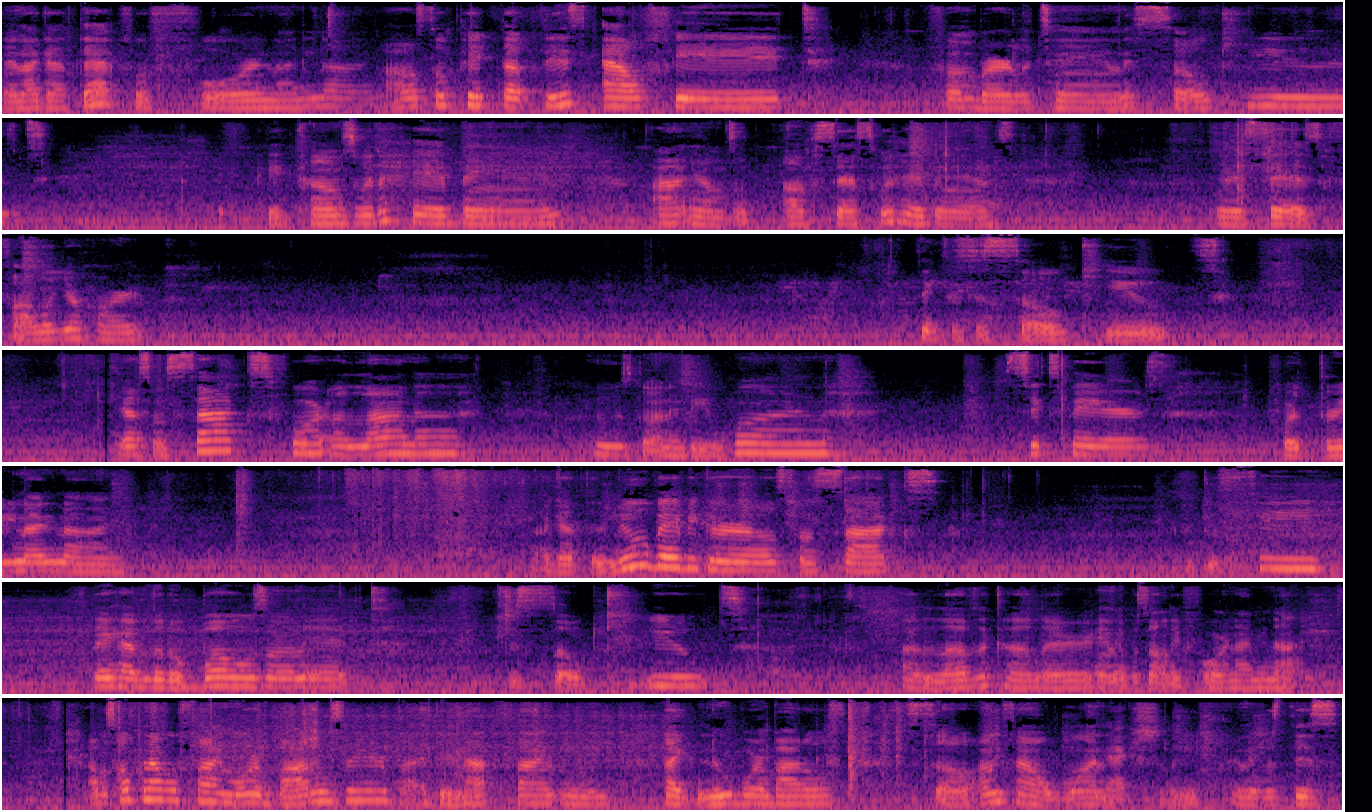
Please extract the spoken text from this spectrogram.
And I got that for $4.99. I also picked up this outfit from Burlington. It's so cute. It comes with a headband. I am obsessed with headbands. And it says, follow your heart. I think this is so cute. Got some socks for Alana, who's gonna be one. Six pairs for $3.99. I got the new baby girls some socks. You can see, they have little bows on it. Just so cute. I love the color and it was only $4.99. I was hoping I would find more bottles there, but I did not find any like newborn bottles. So I only found one actually, and it was this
